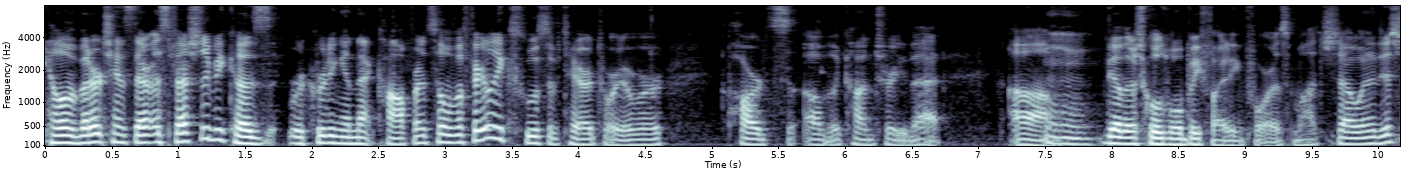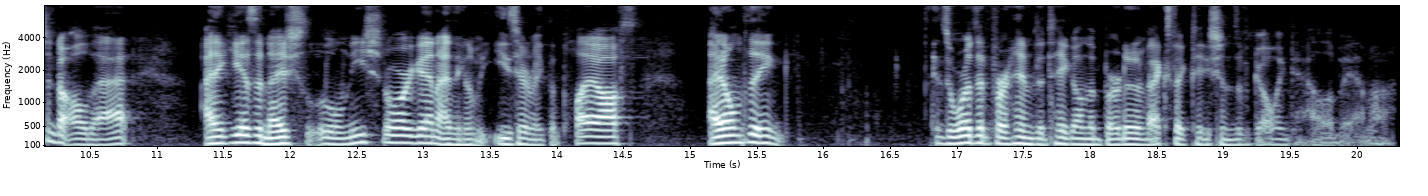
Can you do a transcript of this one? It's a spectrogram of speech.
he'll have a better chance there, especially because recruiting in that conference, he'll have a fairly exclusive territory over parts of the country that um, Mhm. the other schools won't be fighting for as much. So, in addition to all that, I think he has a nice little niche in Oregon. I think it'll be easier to make the playoffs. I don't think it's worth it for him to take on the burden of expectations of going to Alabama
